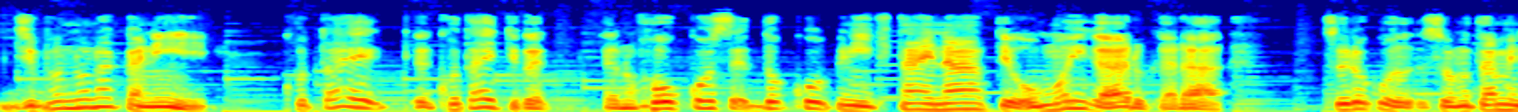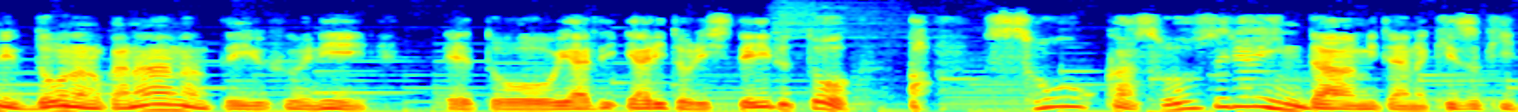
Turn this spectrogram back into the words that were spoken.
自分の中に答え、答えっていうか、あの方向性、どこに行きたいなっていう思いがあるから、それをこうそのためにどうなのかななんていうふうに、えーと、やりやり取りしていると、あそうか、そうすりゃいいんだみたいな気づきっ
